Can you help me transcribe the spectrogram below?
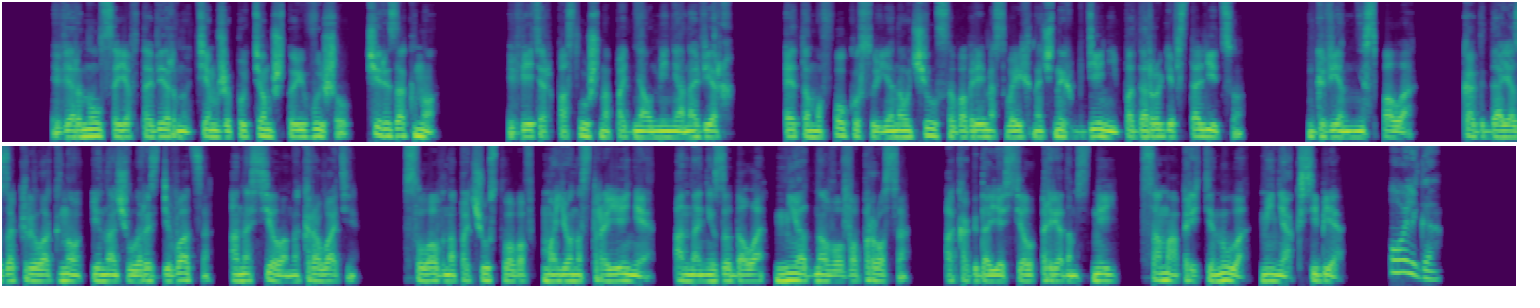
Вернулся я в таверну тем же путем, что и вышел, через окно. Ветер послушно поднял меня наверх. Этому фокусу я научился во время своих ночных бдений по дороге в столицу. Гвен не спала. Когда я закрыл окно и начал раздеваться, она села на кровати. Словно почувствовав мое настроение, она не задала ни одного вопроса, а когда я сел рядом с ней, сама притянула меня к себе. «Ольга!»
